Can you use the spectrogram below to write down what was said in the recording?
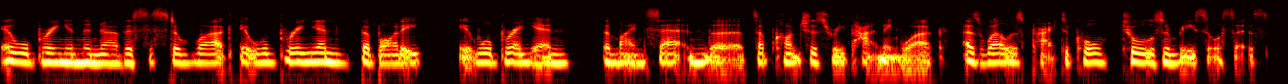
it will bring in the nervous system work, it will bring in the body, it will bring in the mindset and the subconscious repatterning work, as well as practical tools and resources.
